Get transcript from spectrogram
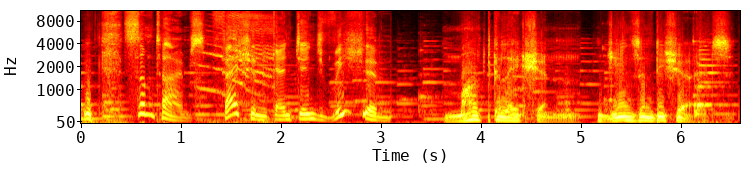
Sometimes fashion can change vision. Malt Collection Jeans and T-shirts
